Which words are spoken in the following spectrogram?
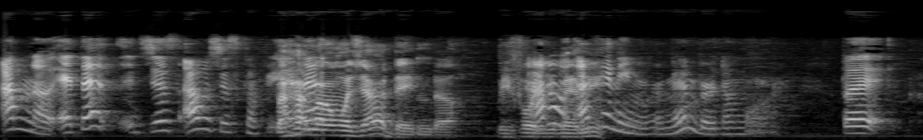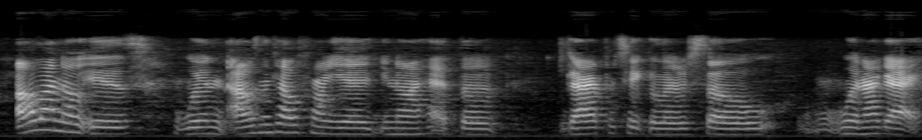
I don't know. At that, it's just I was just confused. But how that- long was y'all dating though before I you met I me? can't even remember no more. But all I know is when I was in California, you know, I had the guy particular. So when I got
